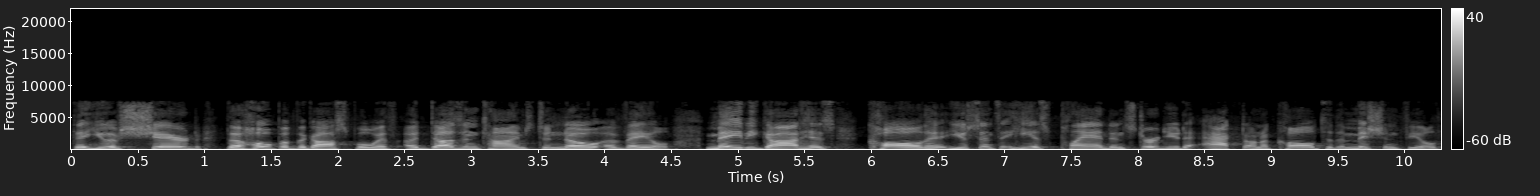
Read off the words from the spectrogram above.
that you have shared the hope of the gospel with a dozen times to no avail. Maybe God has called, you sense that He has planned and stirred you to act on a call to the mission field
